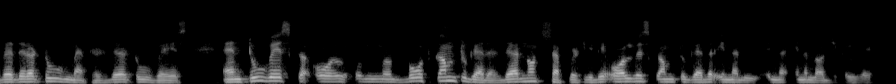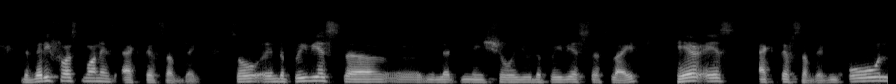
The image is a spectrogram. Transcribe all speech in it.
Where there are two methods, there are two ways and two ways um, both come together. They are not separately. They always come together in a, in a in a logical way. The very first one is active subject. So in the previous uh, let me show you the previous uh, slide. Here is active subject. And all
